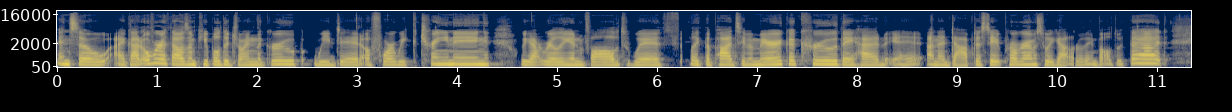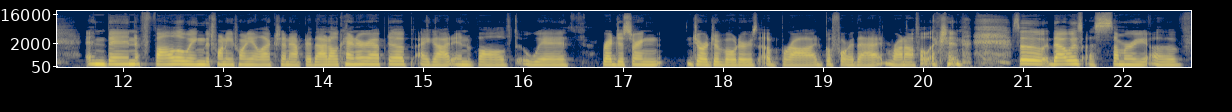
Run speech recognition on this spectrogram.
And so I got over a thousand people to join the group. We did a four week training. We got really involved with like the Pod Save America crew. They had a, an adopt a state program. So we got really involved with that. And then following the 2020 election, after that all kind of wrapped up, I got involved with registering Georgia voters abroad before that runoff election. So that was a summary of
